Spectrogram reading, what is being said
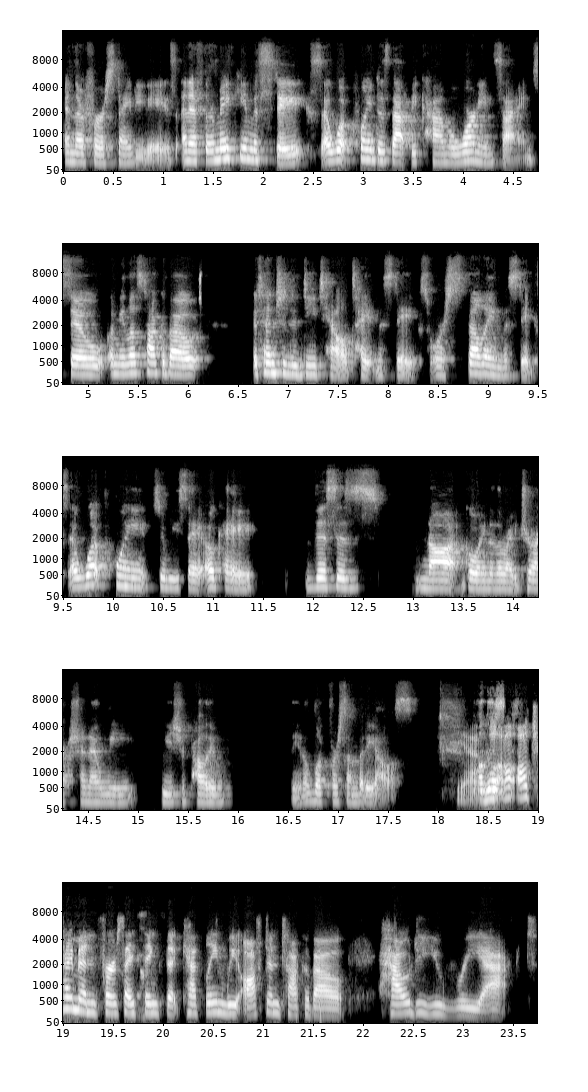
in their first 90 days. And if they're making mistakes, at what point does that become a warning sign? So, I mean, let's talk about attention to detail type mistakes or spelling mistakes at what point do we say okay this is not going in the right direction and we we should probably you know look for somebody else yeah well I'll, I'll chime in first i think that kathleen we often talk about how do you react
